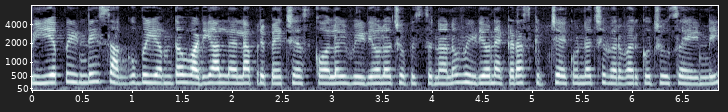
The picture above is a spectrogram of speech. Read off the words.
బియ్య పిండి సగ్గు బియ్యంతో వడియాలను ఎలా ప్రిపేర్ చేసుకోవాలో ఈ వీడియోలో చూపిస్తున్నాను. వీడియోని ఎక్కడ స్కిప్ చేయకుండా చివరి వరకు చూసేయండి.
